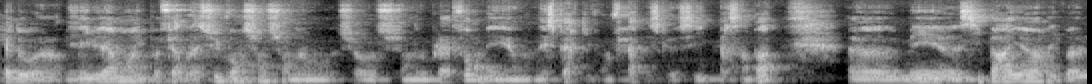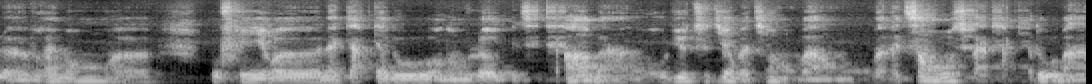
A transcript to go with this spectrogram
cadeaux, alors bien évidemment, ils peuvent faire de la subvention sur nos, plateformes, et on espère qu'ils vont le faire parce que c'est hyper sympa. Euh, mais euh, si par ailleurs ils veulent vraiment offrir euh, la carte cadeau en enveloppe, etc. Ben, au lieu de se dire, bah, tiens, on va, mettre 100 euros sur la carte cadeau, ben,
